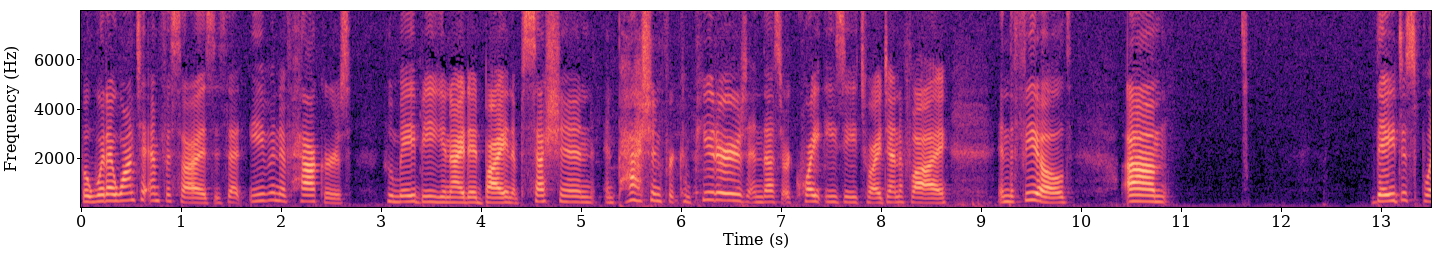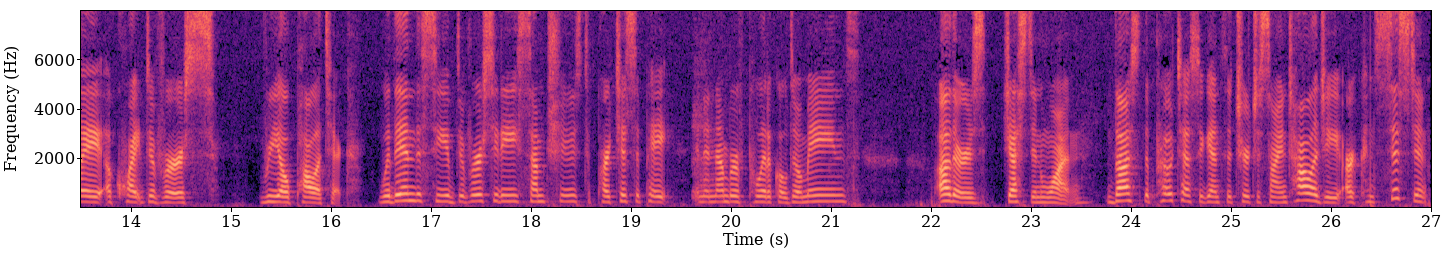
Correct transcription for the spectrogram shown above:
But what I want to emphasize is that even if hackers who may be united by an obsession and passion for computers and thus are quite easy to identify in the field, um, they display a quite diverse realpolitik. Within the sea of diversity, some choose to participate in a number of political domains, others just in one. Thus, the protests against the Church of Scientology are consistent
